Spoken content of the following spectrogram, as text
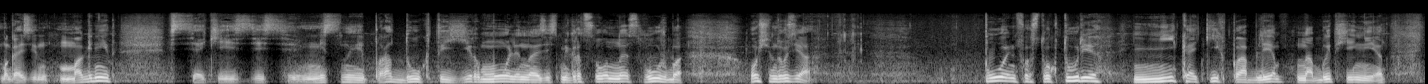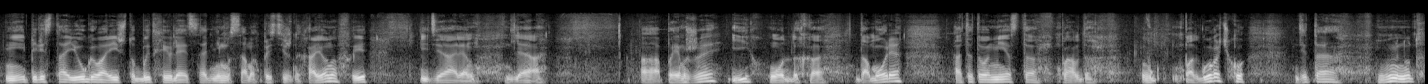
магазин Магнит. Всякие здесь мясные продукты, Ермолина, здесь миграционная служба. В общем, друзья, по инфраструктуре никаких проблем на Бытхе нет. Не перестаю говорить, что Бытха является одним из самых престижных районов и идеален для а, ПМЖ и отдыха до моря. От этого места, правда, под горочку где-то ну, минут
